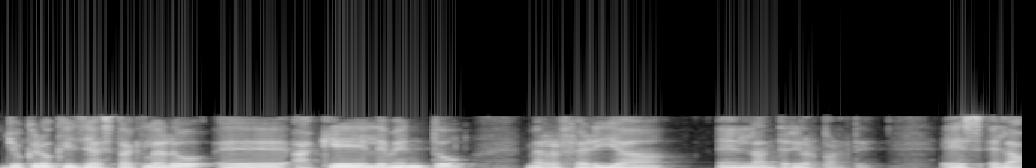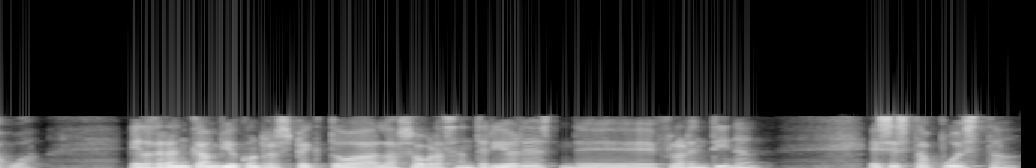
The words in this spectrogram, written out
yo creo que ya está claro eh, a qué elemento me refería en la anterior parte. Es el agua. El gran cambio con respecto a las obras anteriores de Florentina es esta apuesta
